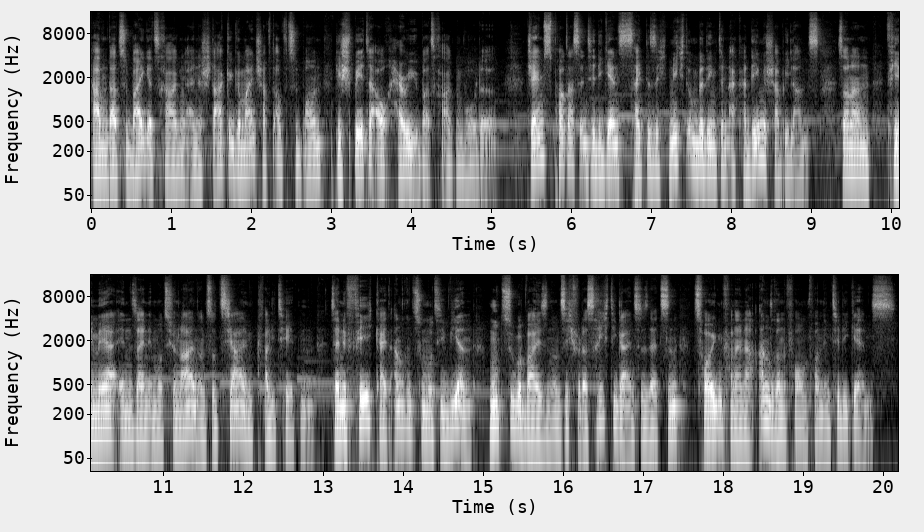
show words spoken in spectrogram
haben dazu beigetragen, eine starke Gemeinschaft aufzubauen, die später auch Harry übertragen wurde. James Potters Intelligenz zeigte sich nicht unbedingt in akademischer Bilanz, sondern vielmehr in seinen emotionalen und sozialen Qualitäten. Seine Fähigkeit, andere zu motivieren, Mut zu beweisen und sich für das Richtige einzusetzen, zeugen von einer anderen Form von Intelligenz.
